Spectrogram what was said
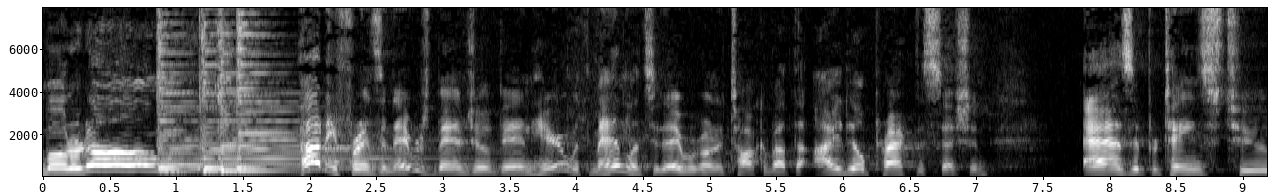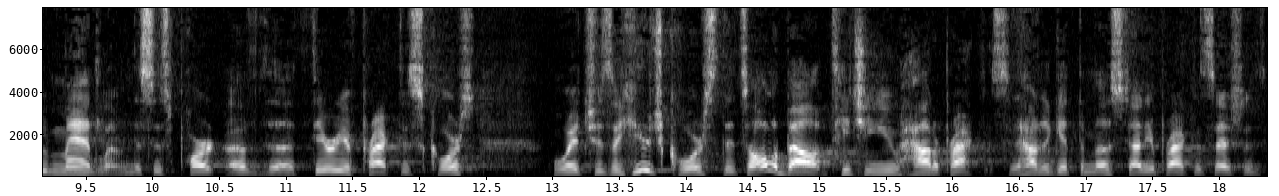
dum. Howdy, friends and neighbors. Banjo Ben here with mandolin today. We're going to talk about the ideal practice session as it pertains to mandolin. This is part of the Theory of Practice course, which is a huge course that's all about teaching you how to practice and how to get the most out of your practice sessions.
